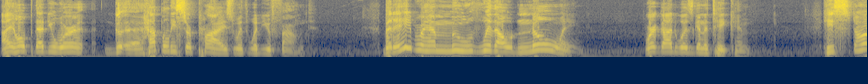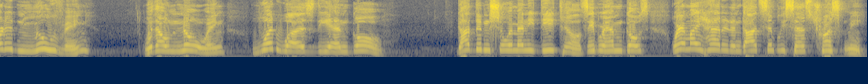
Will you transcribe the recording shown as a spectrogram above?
I hope that you were uh, happily surprised with what you found. But Abraham moved without knowing where God was going to take him. He started moving without knowing what was the end goal. God didn't show him any details. Abraham goes, Where am I headed? And God simply says, Trust me.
